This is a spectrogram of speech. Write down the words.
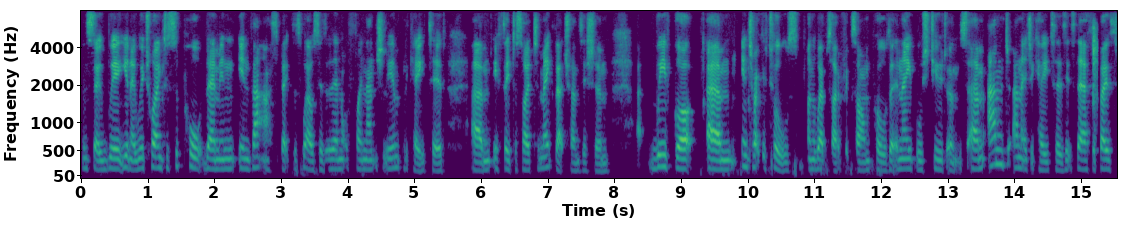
and so we're you know we're trying to support them in in that aspect as well, so that they're not financially implicated um, if they decide to make that transition. We've got um, interactive tools on the website, for example, that enable students um, and and educators. It's there for both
